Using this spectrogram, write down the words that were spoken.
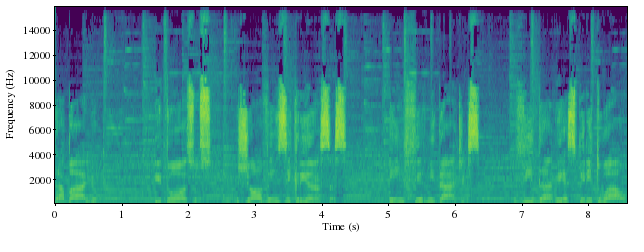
trabalho, idosos, jovens e crianças, enfermidades, vida espiritual,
